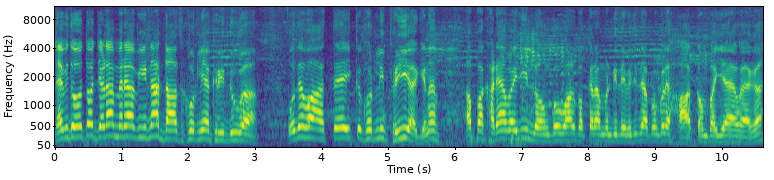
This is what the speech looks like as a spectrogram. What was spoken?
ਲੈ ਵੀ ਦੋਸਤੋ ਜਿਹੜਾ ਮੇਰਾ ਵੀਰ ਨਾ 10 ਖੁਰਲੀਆਂ ਖਰੀਦੂਗਾ ਉਹਦੇ ਵਾਸਤੇ ਇੱਕ ਖੁਰਲੀ ਫ੍ਰੀ ਹੈਗੀ ਨਾ। ਆਪਾਂ ਖੜਿਆ ਬਾਈ ਜੀ ਲੌਂਗੋਵਾਲ ਬੱਕਰਾ ਮੰਡੀ ਦੇ ਵਿੱਚ ਤੇ ਆਪਣੇ ਕੋਲੇ ਹਾਕਮ ਬਾਈ ਆਇਆ ਹੋਇਆ ਹੈਗਾ।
